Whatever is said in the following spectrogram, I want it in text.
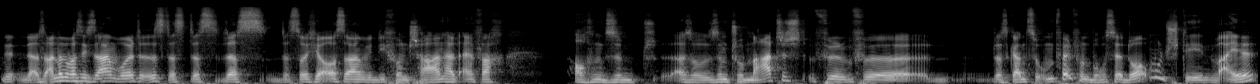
das andere, was ich sagen wollte, ist, dass, dass, dass, dass solche Aussagen wie die von Schahn halt einfach auch ein Sympt also symptomatisch für, für das ganze Umfeld von Borussia Dortmund stehen, weil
